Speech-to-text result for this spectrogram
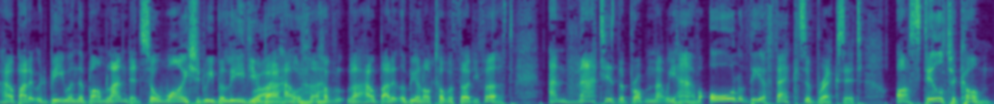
how bad it would be when the bomb landed. So why should we believe you Right. about how, how, how bad it'll be on October 31st? And that is the problem that we have. All of the effects of Brexit are still to come.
